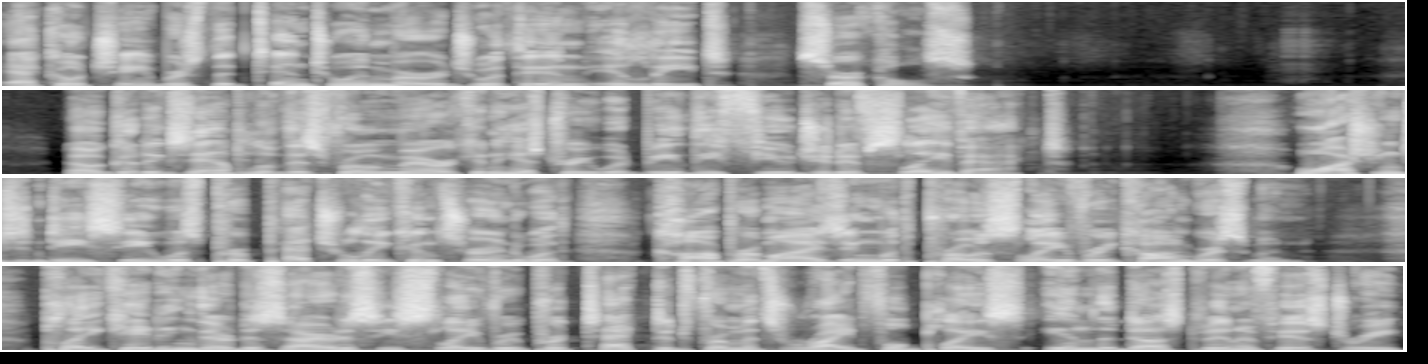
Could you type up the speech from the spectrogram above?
echo chambers that tend to emerge within elite circles. Now, a good example of this from American history would be the Fugitive Slave Act. Washington, D.C. was perpetually concerned with compromising with pro slavery congressmen placating their desire to see slavery protected from its rightful place in the dustbin of history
